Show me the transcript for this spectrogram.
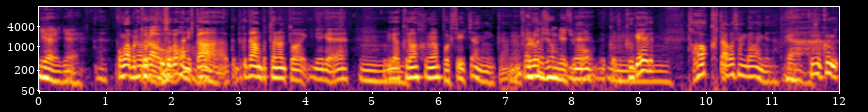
예, 예. 봉합을 하고. 수습을 하니까 네. 그 다음부터는 또 이게 음. 우리가 그런 흐름을 볼 수 있지 않습니까? 음. 언론이 정리해주고 네. 그, 그게 더 크다고 생각합니다. 야. 그래서 그럼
